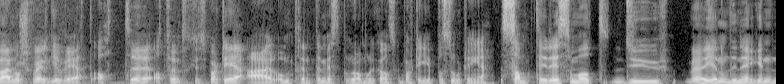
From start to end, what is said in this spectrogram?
Hver norsk velger vet at, eh, at, Fremskrittspartiet er omtrent det mest proamerikanske partiet på Stortinget. Samtidig som at du eh, gjennom din egen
